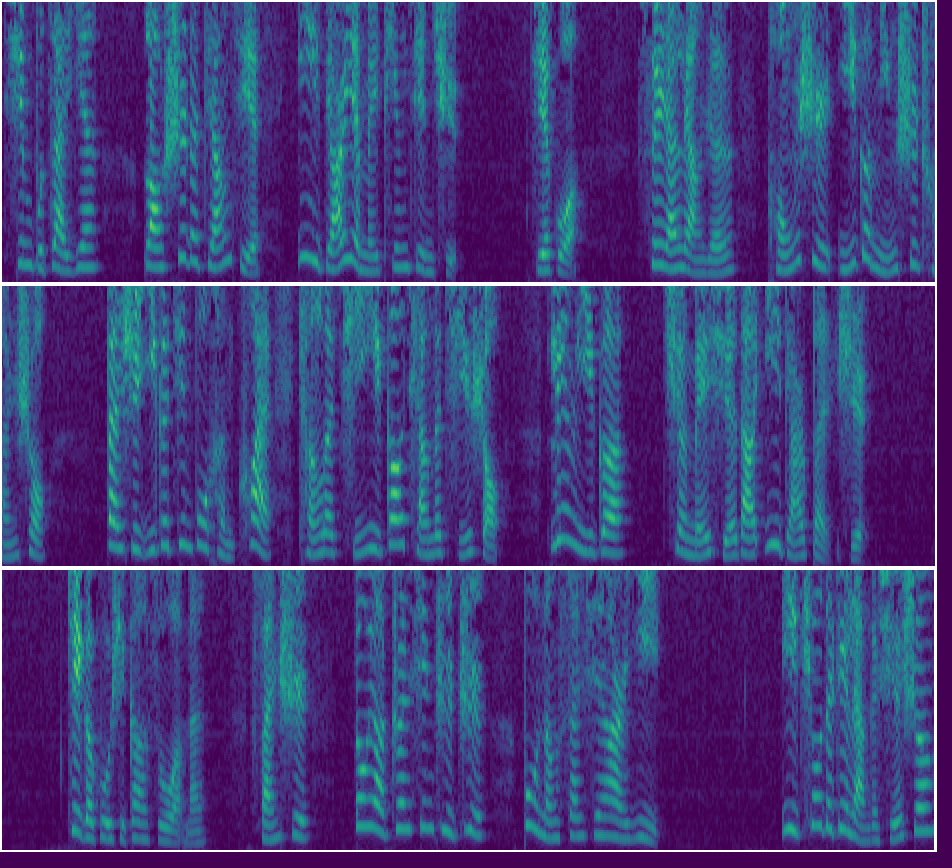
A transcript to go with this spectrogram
心不在焉，老师的讲解一点也没听进去。结果，虽然两人同是一个名师传授，但是一个进步很快，成了棋艺高强的棋手，另一个却没学到一点本事。这个故事告诉我们。凡事都要专心致志，不能三心二意。弈秋的这两个学生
